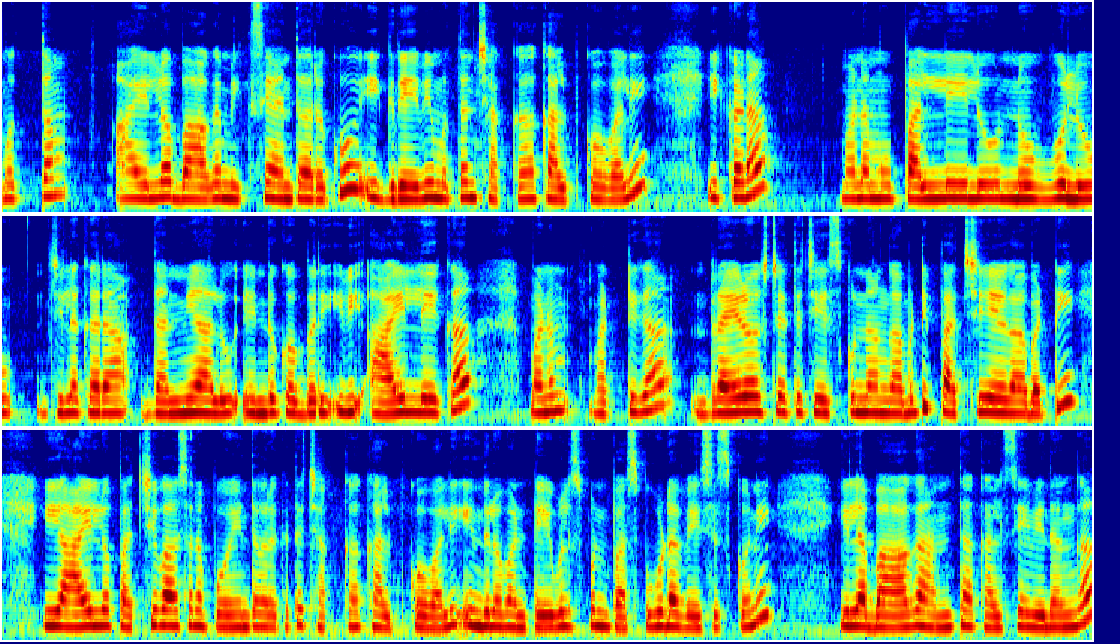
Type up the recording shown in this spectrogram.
మొత్తం ఆయిల్లో బాగా మిక్స్ అయ్యేంత వరకు ఈ గ్రేవీ మొత్తం చక్కగా కలుపుకోవాలి. ఇక్కడ మనము పల్లీలు నువ్వులు జీలకర్ర ధనియాలు ఎండు కొబ్బరి ఇవి ఆయిల్ లేక మనం మట్టిగా డ్రై రోస్ట్ అయితే చేసుకున్నాం కాబట్టి పచ్చియే కాబట్టి ఈ ఆయిల్లో పచ్చి వాసన పోయేంత వరకు అయితే చక్కగా కలుపుకోవాలి. ఇందులో వన్ టేబుల్ స్పూన్ పసుపు కూడా వేసేసుకొని ఇలా బాగా అంతా కలిసే విధంగా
